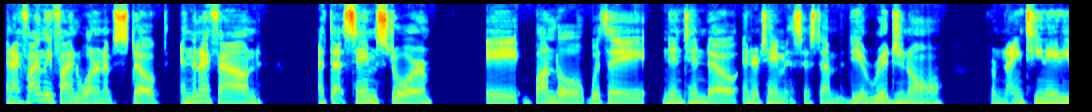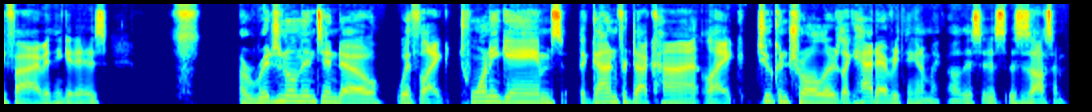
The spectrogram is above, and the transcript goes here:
And I finally find one, and I'm stoked. And then I found at that same store a bundle with a Nintendo Entertainment System, the original from 1985, I think it is. Original Nintendo with like 20 games, the gun for Duck Hunt, like two controllers, like had everything. And I'm like, oh, this is this is awesome.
